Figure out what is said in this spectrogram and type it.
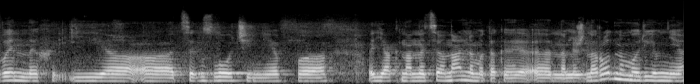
винних і е, е, цих злочинів. Як на національному, так і е, на міжнародному рівні.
